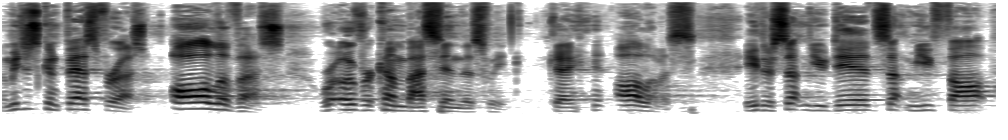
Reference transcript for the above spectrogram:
Let me just confess for us all of us were overcome by sin this week, okay? All of us. Either something you did, something you thought,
